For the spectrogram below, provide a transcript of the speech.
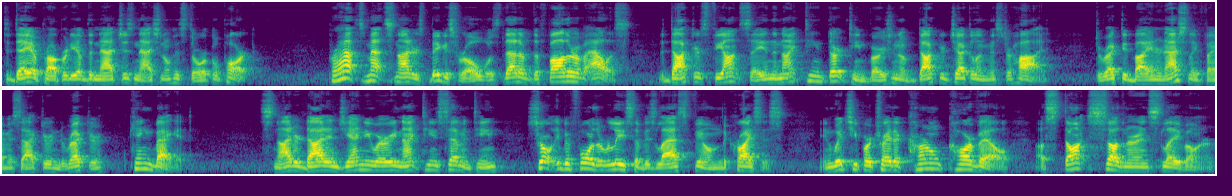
today a property of the Natchez National Historical Park. Perhaps Matt Snyder's biggest role was that of the father of Alice, the doctor's fiancée in the 1913 version of Dr. Jekyll and Mr. Hyde, directed by internationally famous actor and director King Baggot. Snyder died in January 1917, shortly before the release of his last film, The Crisis, in which he portrayed a Colonel Carvel, a staunch Southerner and slave owner.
